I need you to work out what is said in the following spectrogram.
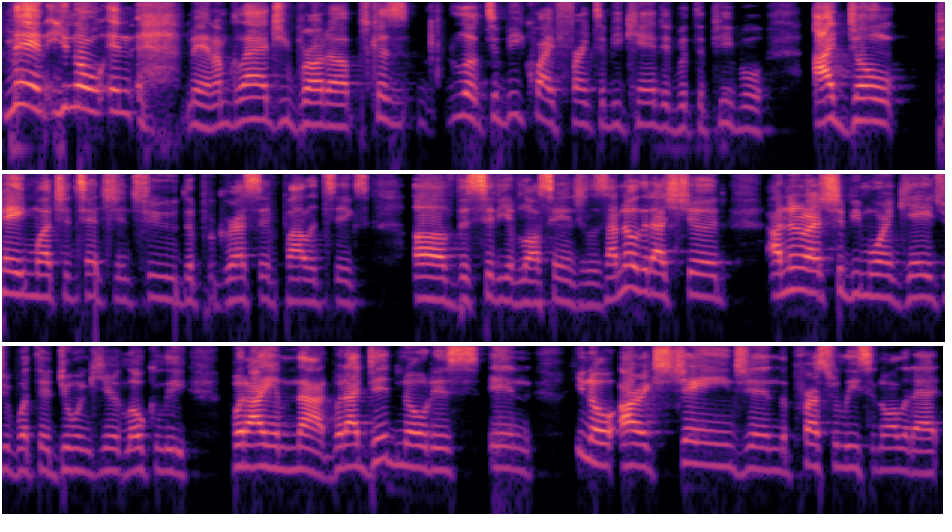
Man you know and man i'm glad you brought up because look to be quite frank to be candid with the people i don't pay much attention to the progressive politics of the city of los angeles. I know that i should i know i should be more engaged with what they're doing here locally but i am not. But i did notice in you know our exchange and the press release and all of that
